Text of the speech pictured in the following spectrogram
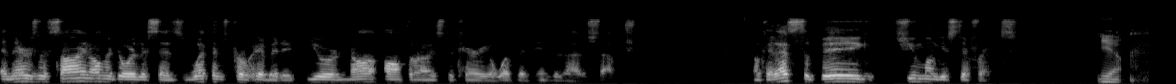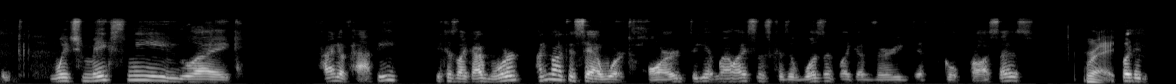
And there's a sign on the door that says weapons prohibited. You are not authorized to carry a weapon into that establishment. Okay. That's the big, humongous difference. Yeah. Which makes me like kind of happy because like I worked, I'm not to say I worked hard to get my license because it wasn't like a very difficult process. Right. But it,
